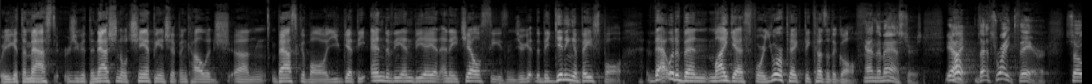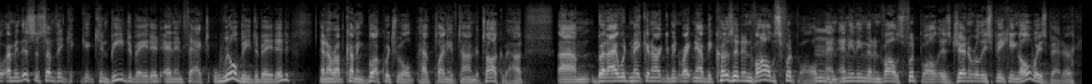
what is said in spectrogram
where you get the Masters, you get the national championship in college um, basketball, you get the end of the NBA and NHL seasons, you get the beginning of baseball. That would have been my guess for your pick because of the golf and the Masters. Yeah, right. that's right there. So, I mean, this is something c- can be debated, and in fact, will be debated in our upcoming book, which we'll have plenty of time to talk about. Um, but I would make an argument right now because it involves football, mm. and anything that involves football is generally speaking always better.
